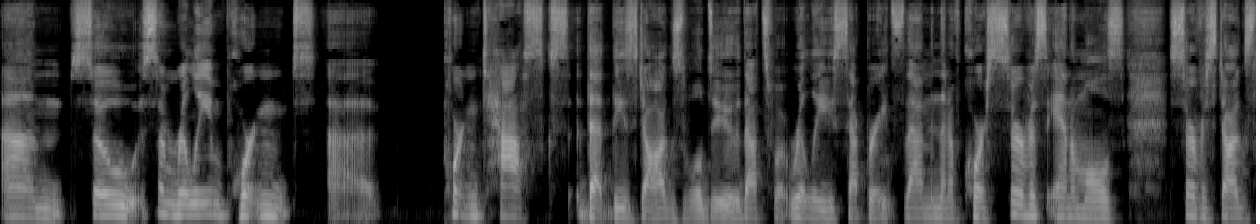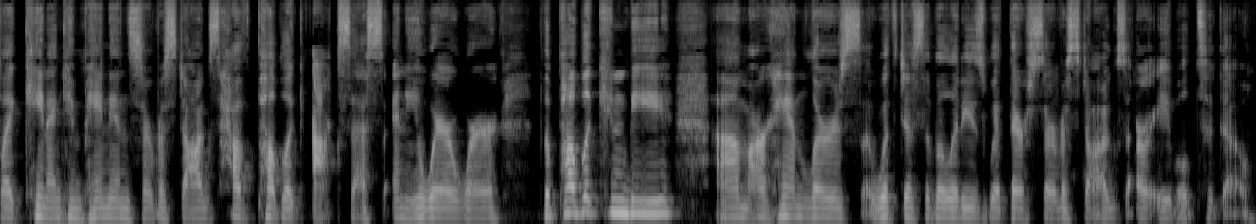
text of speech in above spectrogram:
Um, so some really important uh, important tasks that these dogs will do. That's what really separates them. And then, of course, service animals, service dogs like canine companion service dogs have public access anywhere where the public can be. Um, our handlers with disabilities with their service dogs are able to go.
